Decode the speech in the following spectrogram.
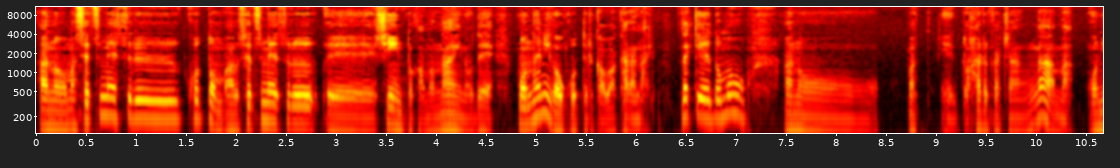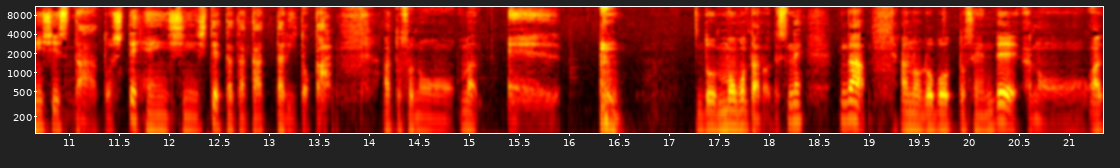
あの、まあ、説明することも、あの、説明する、えー、シーンとかもないので、もう何が起こってるかわからない。だけれども、あのー、まあ、えっ、ー、と、はるかちゃんが、まあ、鬼シスターとして変身して戦ったりとか、あとその、まあ、えーど、桃太郎ですね。が、あの、ロボット戦で、あの、あ、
